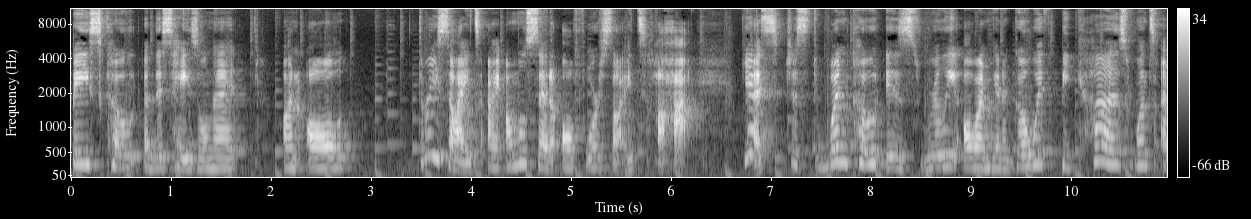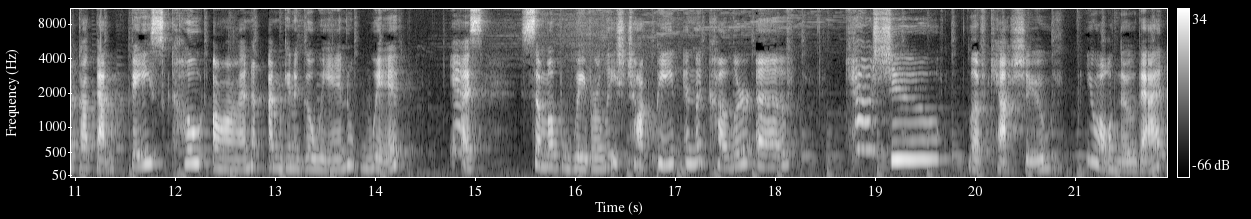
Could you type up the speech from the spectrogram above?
base coat of this hazelnut on all three sides. I almost said all four sides, haha. Yes, just one coat is really all I'm gonna go with because once I've got that base coat on, I'm gonna go in with Yes, some of Waverly's chalk paint in the color of cashew. Love cashew. You all know that.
